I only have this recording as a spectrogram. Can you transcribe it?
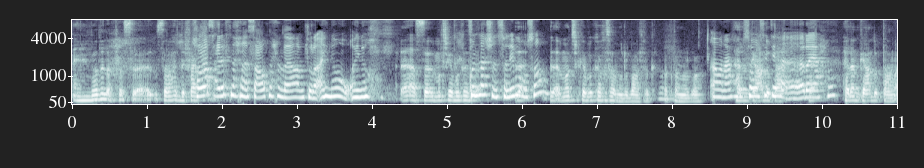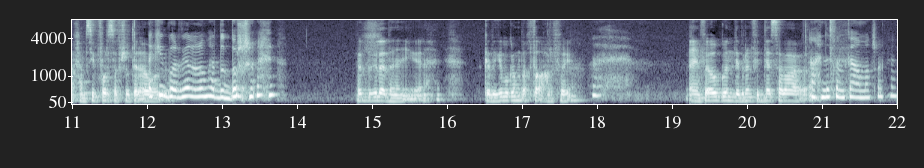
يعني بعض الأشخاص الصراحه الدفاع خلاص عرفنا إحنا صعدنا إحنا ضيعنا البطولة. اي نو اي نو لا أصل الماتش كان بكرة كل ده عشان لا، مصاب لا الماتش كان بكرة خسر من أربعة على فكرة أكتر من أربعة. آه أنا عارفة هالاند بس هو سيتي ريحه هالاند كان عنده بتاع 50 فرصة في الشوط الأول. أكيد جوارديولا قال لهم هدوا الدور. جوارديولا ده يعني كان بيجيبوا جامد أخطاء حرفيا. يعني في أول جون دي في الدقيقة السابعه إحنا لسه بنتكلم عن الماتش okay.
